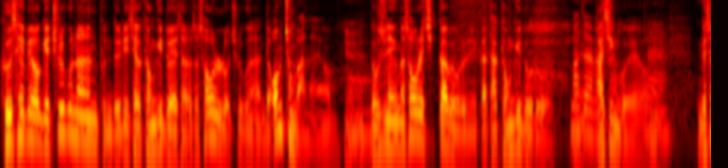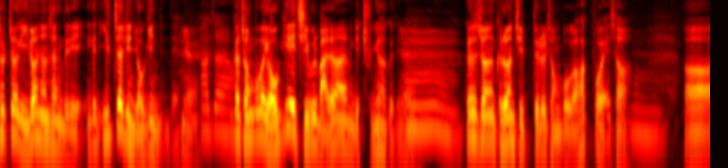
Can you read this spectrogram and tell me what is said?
그 새벽에 출근하는 분들이 제가 경기도에 살아서 서울로 출근하는데 엄청 많아요. 예. 그러니까 무슨 얘기냐면 서울의 집값이 오르니까 다 경기도로 맞아요, 맞아요. 가신 거예요. 네. 그러니까 철저하게 이런 현상들이 그러니까 일자리는 여기 있는데 예. 맞아요. 그러니까 정부가 여기에 집을 마련하는 게 중요하거든요. 예. 음. 그래서 저는 그런 집들을 정부가 확보해서 음. 어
